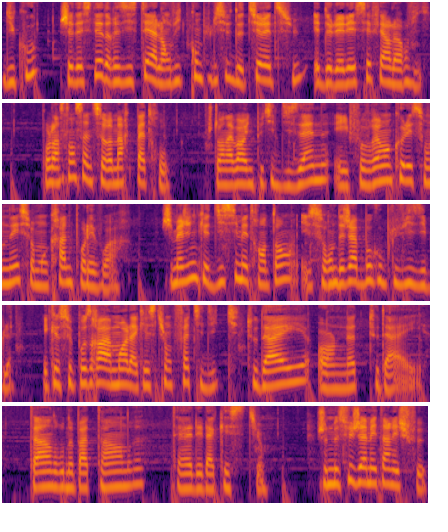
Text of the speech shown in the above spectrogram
Du coup, j'ai décidé de résister à l'envie compulsive de tirer dessus et de les laisser faire leur vie. Pour l'instant, ça ne se remarque pas trop. Je dois en avoir une petite dizaine et il faut vraiment coller son nez sur mon crâne pour les voir. J'imagine que d'ici mes 30 ans, ils seront déjà beaucoup plus visibles et que se posera à moi la question fatidique to die or not to die. Teindre ou ne pas teindre, telle est la question. Je ne me suis jamais teint les cheveux,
